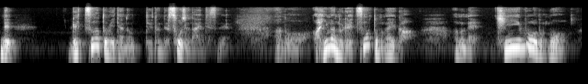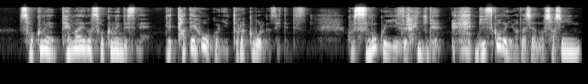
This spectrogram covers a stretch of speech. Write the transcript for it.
で、レッツノートみたいなのって言うとね、そうじゃないんですね。あの、あ、今のレッツノートもないか。あのね、キーボードの側面、手前の側面ですね。で、縦方向にトラックボールがついてるんです。これすごく言いづらいんで、ディスコードに私あの写真、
